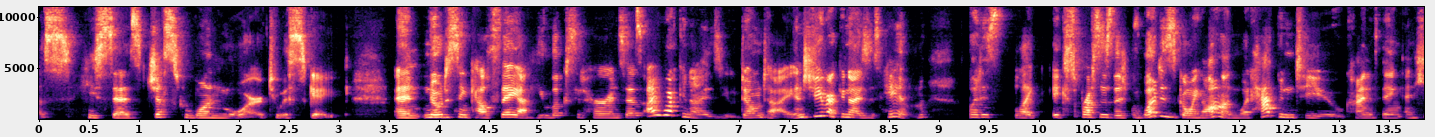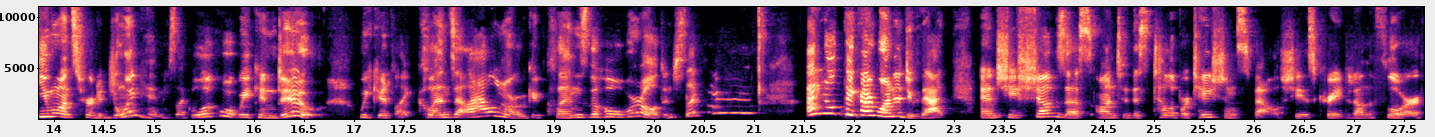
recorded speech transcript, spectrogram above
us, he says, just one more to escape. And noticing Calthea, he looks at her and says, I recognize you, don't I? And she recognizes him, but is like expresses this what is going on? What happened to you? kind of thing. And he wants her to join him. He's like, look what we can do. We could like cleanse Eleanor, we could cleanse the whole world. And she's like, "Mm, I don't think I want to do that. And she shoves us onto this teleportation spell she has created on the floor.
